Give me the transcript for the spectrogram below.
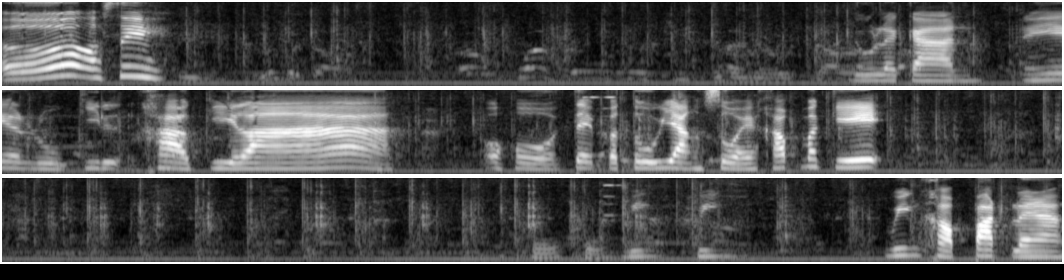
เออเอาสิ ดูรายการนี่รูกีข่าวกีฬา โอ้โห เตะประตูอย่างสวยครับเมื่อกี้โอ้โหวิ่งวิ่งวิ่งขับปัดเลยนะ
